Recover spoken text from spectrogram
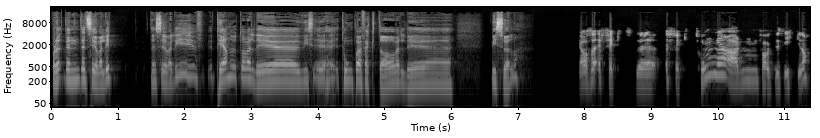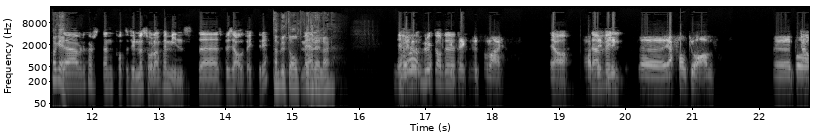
For den, den ser jo veldig den ser veldig pen ut og veldig eh, vis, eh, tung på effekter og veldig eh, visuell. da. Ja, altså effekt, Effekttung er den faktisk ikke, da. Okay. Det er vel kanskje den Potter-filmen så langt med minst spesialeffekter i. Den brukte alt på Men- traileren. Ja, Det brukte alt ganske ut for meg. ja. Det er veldig- jeg falt jo av. eh, på, Ja.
